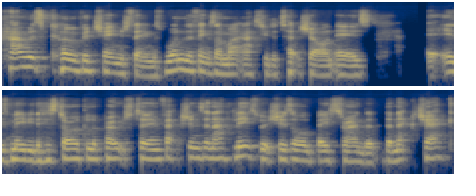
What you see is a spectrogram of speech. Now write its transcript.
how has COVID changed things? One of the things I might ask you to touch on is is maybe the historical approach to infections in athletes, which is all based around the, the neck check.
